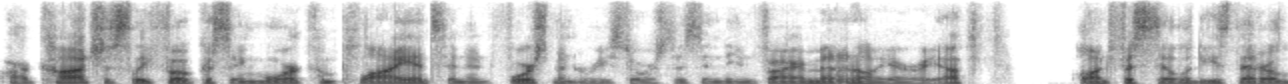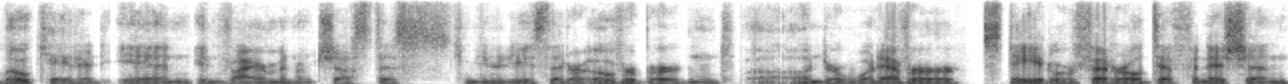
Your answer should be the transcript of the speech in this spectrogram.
are consciously focusing more compliance and enforcement resources in the environmental area on facilities that are located in environmental justice communities that are overburdened uh, under whatever state or federal definition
